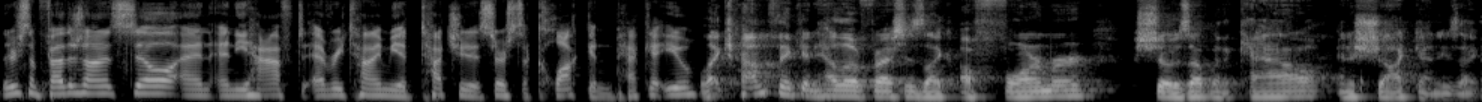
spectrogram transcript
there's some feathers on it still, and and you have to every time you touch it, it starts to cluck and peck at you. Like I'm thinking, HelloFresh is like a farmer shows up with a cow and a shotgun. He's like,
